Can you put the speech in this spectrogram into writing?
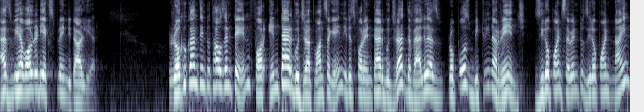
as we have already explained it earlier. Raghu Kanth in 2010 for entire Gujarat once again it is for entire Gujarat the value has proposed between a range 0.7 to 0.9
